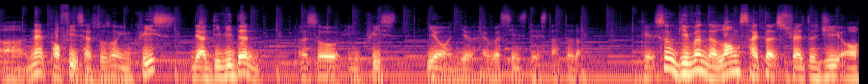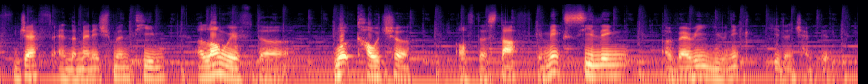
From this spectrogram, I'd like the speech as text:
Uh, net profits have also increased. Their dividend also increased year on year ever since they started up. Okay, so given the long-sighted strategy of Jeff and the management team, along with the work culture of the staff, it makes Sealink a very unique hidden champion.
